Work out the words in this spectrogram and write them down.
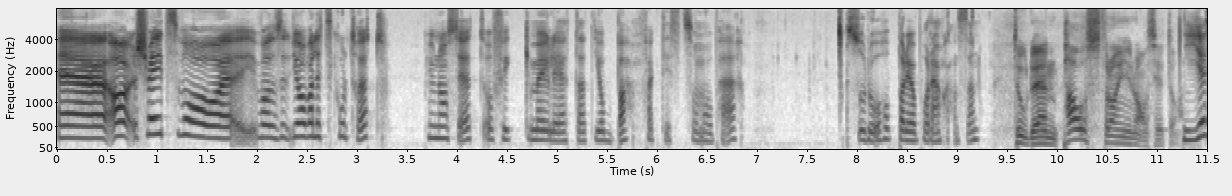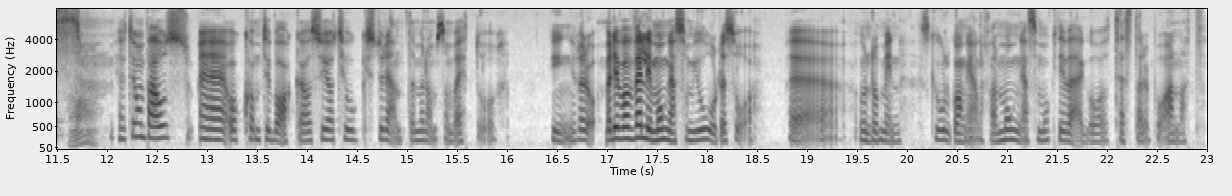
Eh, ja, Schweiz var, var... Jag var lite skoltrött på gymnasiet och fick möjlighet att jobba faktiskt som au pair. Så då hoppade jag på den chansen. Tog du en paus från gymnasiet då? Yes, Ja. jag tog en paus eh, och kom tillbaka. Så jag tog studenten med de som var ett år yngre då. Men det var väldigt många som gjorde så under min skolgång i alla fall. Många som åkte iväg och testade på annat.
